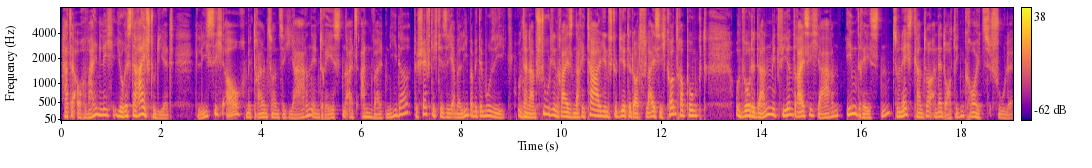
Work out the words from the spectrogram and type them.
hatte auch Weinlich Juristerei studiert, ließ sich auch mit 23 Jahren in Dresden als Anwalt nieder, beschäftigte sich aber lieber mit der Musik, unternahm Studienreisen nach Italien, studierte dort fleißig Kontrapunkt und wurde dann mit 34 Jahren in Dresden zunächst Kantor an der dortigen Kreuzschule.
